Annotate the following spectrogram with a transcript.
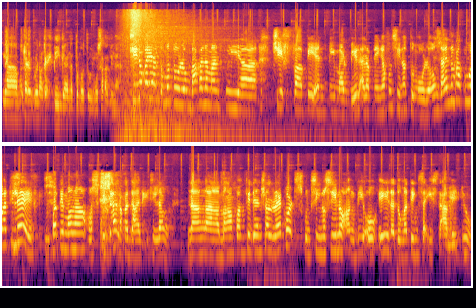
na matagal ko ng kaibigan na tumutulong sa kanila. Sino kaya tumutulong? Baka naman si ah, Chief ah, PNP Marbil, alam niya kung sino tumulong. Dahil nakakuha sila eh. Pati mga ospital, nakadali sila ng ah, mga confidential records kung sino-sino ang DOA na dumating sa East Avenue.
